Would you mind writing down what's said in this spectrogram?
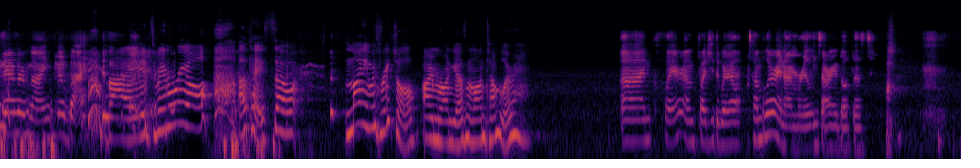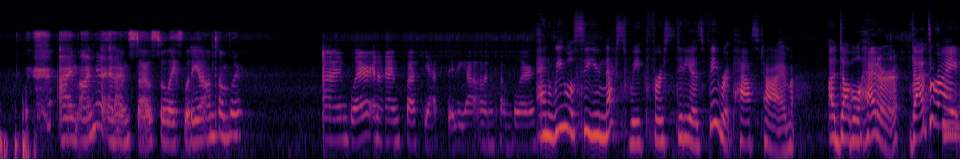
Never mind. Goodbye. Bye. It's been real. Okay, so my name is Rachel. I'm Ron Gasman on Tumblr. I'm Claire. I'm Fudgy the Whale on Tumblr, and I'm really sorry about this. I'm Anya, and I'm Stiles Still Likes Lydia on Tumblr. I'm Blair, and I'm Fuck Yeah Stydia on Tumblr. And we will see you next week for Stydia's favorite pastime, a double header. That's right,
